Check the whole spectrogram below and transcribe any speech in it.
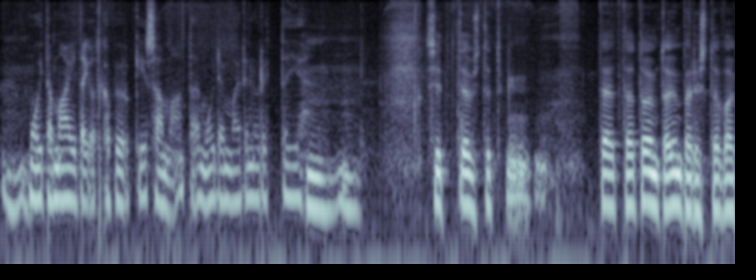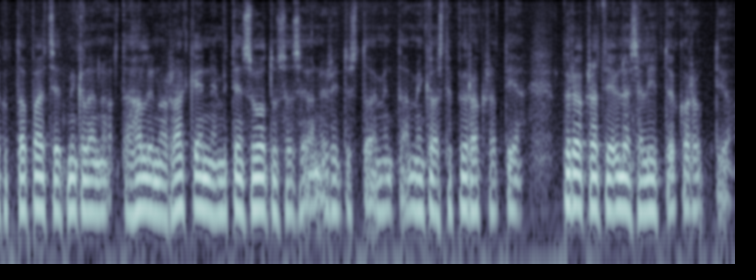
mm-hmm. muita maita, jotka pyrkii samaan, tai muiden maiden yrittäjiä. Mm-hmm. Sitten tietysti tämä, toimintaympäristö vaikuttaa paitsi, että minkälainen on tämä hallinnon rakenne, miten suotuisa se on yritystoimintaa, minkälaista byrokratia. Byrokratia yleensä liittyy korruptioon,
